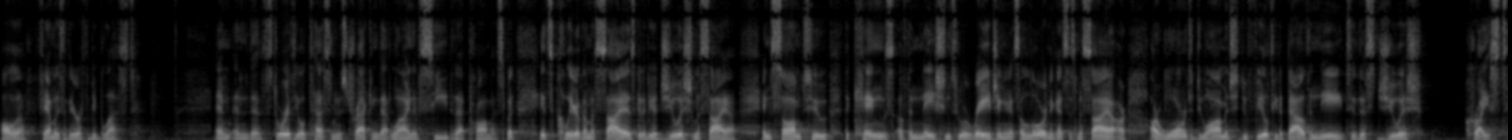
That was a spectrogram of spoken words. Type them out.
all the families of the earth would be blessed. And, and the story of the Old Testament is tracking that line of seed, that promise. But it's clear the Messiah is going to be a Jewish Messiah. In Psalm 2, the kings of the nations who are raging against the Lord and against this Messiah are, are warned to do homage, to do fealty, to bow the knee to this Jewish Christ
